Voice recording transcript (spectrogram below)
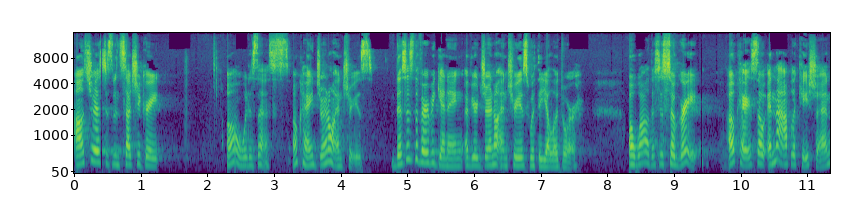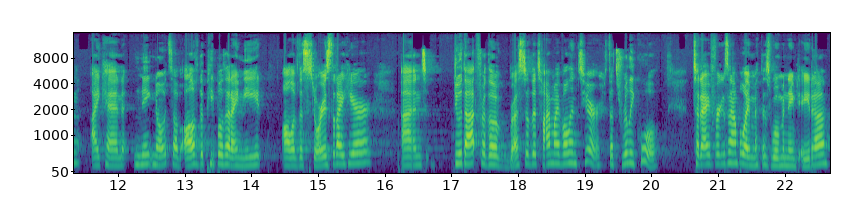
Altrooist has been such a great Oh, what is this? Okay, journal entries. This is the very beginning of your journal entries with the yellow door. Oh, wow, this is so great. Okay, so in the application, I can make notes of all of the people that I meet, all of the stories that I hear, and do that for the rest of the time I volunteer. That's really cool. Today, for example, I met this woman named Ada.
